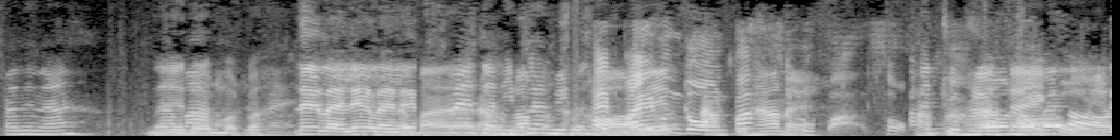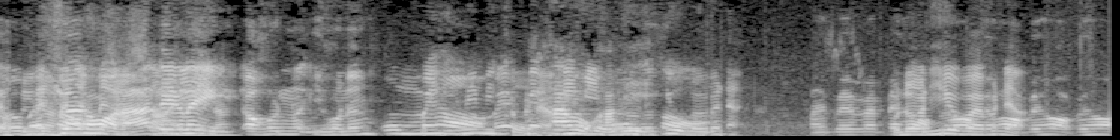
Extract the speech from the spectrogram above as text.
แป๊บนึงนะ น่าจะโดนหมดปะเลขอะไรเลขอะไรเลขแม่ตอนนี้เพื่อนพี่ขไอ้อไปมึงโดนปะสรุปอะศพสามจุดห้าแต่โกรธนี่ไม่ช่วยห่อนะเลขอะไรอีกเอาคนอีกคนนึงอุ้มไม่ห่อไม่ไม่ไม่ห่อพี่คิวไปเนี่ยไปไปไปไปโดนที่ไปไปเนี่ยไปห่อไปห่อ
